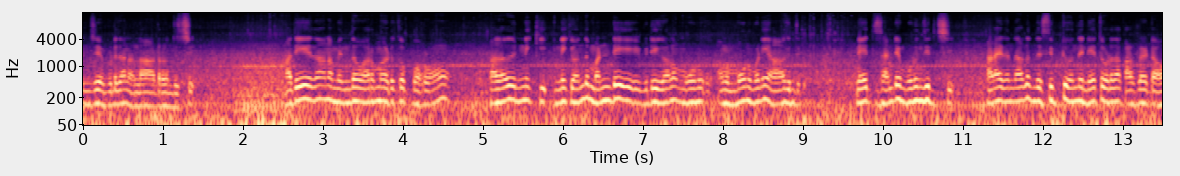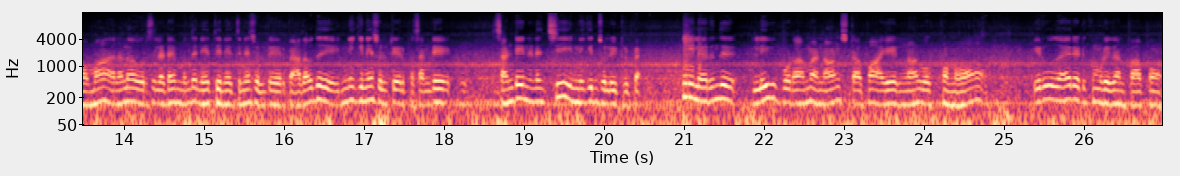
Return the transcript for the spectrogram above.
அஞ்சு அப்படி தான் நல்லா ஆர்டர் வந்துச்சு. அதே தான் நம்ம இந்த வாரமாக எடுக்க போகிறோம் அதாவது இன்னைக்கு இன்றைக்கி வந்து மண்டே விடியகாலம் மூணு மூணு மணி ஆகுது. நேற்று சண்டே முடிஞ்சிருச்சு. ஆனால் இருந்தாலும் இந்த ஷிஃப்ட் வந்து நேற்றோட தான் கால்குலேட் ஆகுமா? அதனால் ஒரு சில டைம் வந்து நேற்று நேற்றுனே சொல்லிட்டே இருப்பேன். அதாவது இன்றைக்கினே சொல்லிட்டே இருப்பேன். சண்டே சண்டே நினச்சி இன்றைக்கின்னு சொல்லிகிட்டு இருப்பேன். இன்னையிலேருந்து லீவு போடாமல் நான் ஸ்டாப்பாக ஏழு நாள் ஒர்க் பண்ணுவோம். இருபதாயிரம் எடுக்க முடியுதான்னு பார்ப்போம்.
